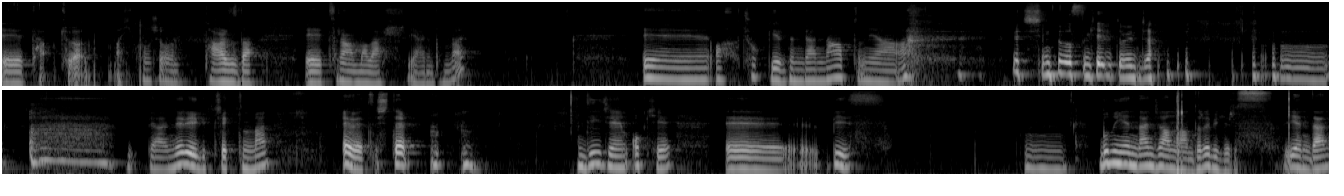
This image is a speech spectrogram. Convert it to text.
e, ta, ay konuşamadım tarzda e, travmalar yani bunlar. E, ah çok girdim ben ne yaptım ya. Şimdi nasıl geri döneceğim? yani nereye gidecektim ben? Evet işte diyeceğim o ki e, biz bunu yeniden canlandırabiliriz. Yeniden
